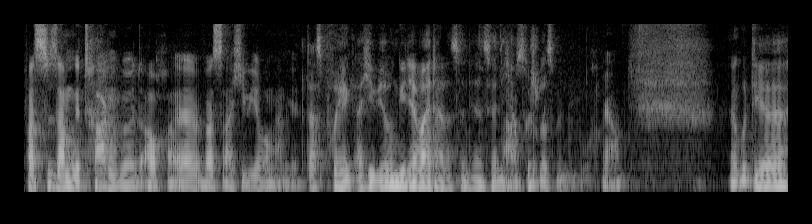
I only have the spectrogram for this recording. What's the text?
was zusammengetragen wird, auch äh, was Archivierung angeht. Das Projekt Archivierung geht ja weiter. Das ist ja nicht Absolut. abgeschlossen mit dem Buch. Ja. Na gut, ihr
